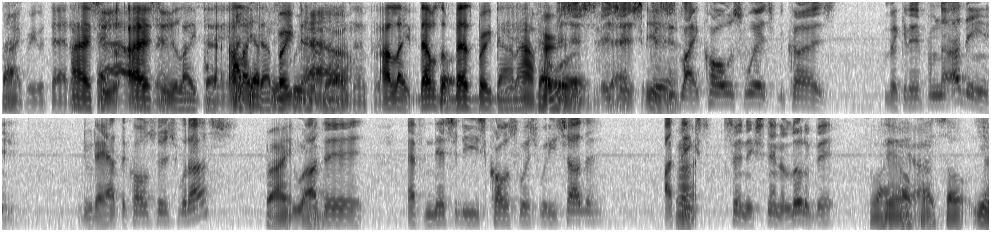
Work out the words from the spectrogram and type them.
I agree with that. I actually, I actually like that. I I like that definitely agree with breakdown, bro. I like that was the best breakdown Yeah, I've that heard. It's just, it's just, Yeah. cause it's like code switch because look at it from the other end. Do they have to code switch with us? Right. Do other ethnicities code switch with each other? I think Right. to an extent a little bit. Right. Yeah. Okay. So yeah,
